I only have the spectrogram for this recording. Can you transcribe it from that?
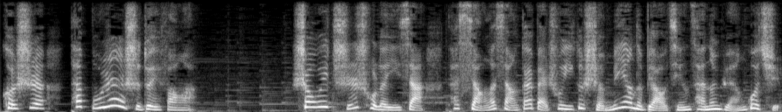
可是他不认识对方啊。稍微踟蹰了一下，他想了想，该摆出一个什么样的表情才能圆过去。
